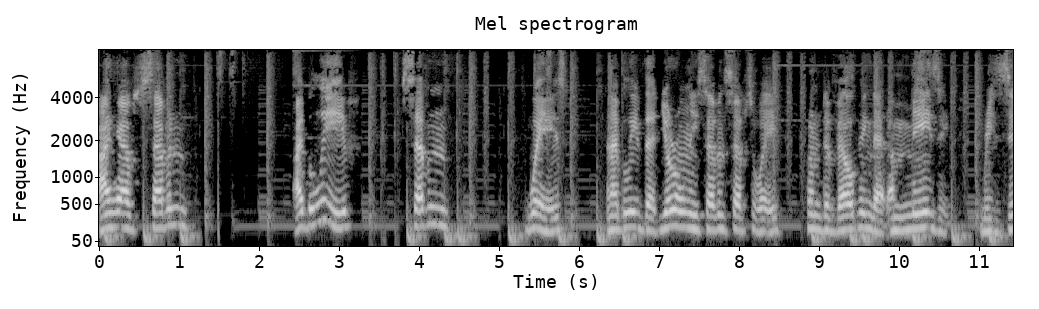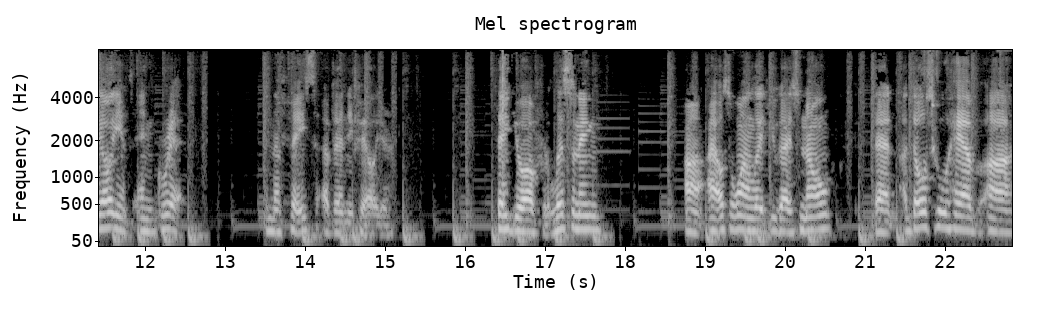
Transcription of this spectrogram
I have seven. I believe seven ways, and I believe that you're only seven steps away from developing that amazing resilience and grit in the face of any failure. Thank you all for listening. Uh, I also want to let you guys know that those who have uh,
